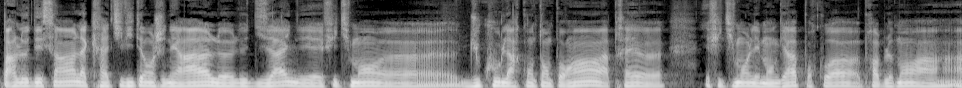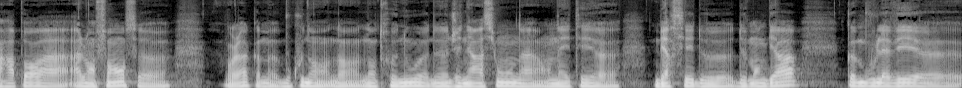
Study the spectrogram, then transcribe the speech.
par le dessin, la créativité en général, le design et effectivement euh, du coup l'art contemporain. Après, euh, effectivement les mangas. Pourquoi? Probablement un, un rapport à, à l'enfance. Voilà, comme beaucoup d'en- d'en- d'entre nous euh, de notre génération, on a été euh, bercé de, de mangas. Comme vous l'avez euh,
